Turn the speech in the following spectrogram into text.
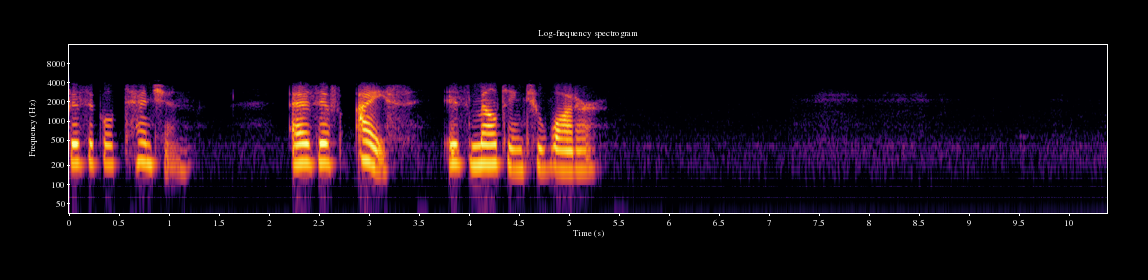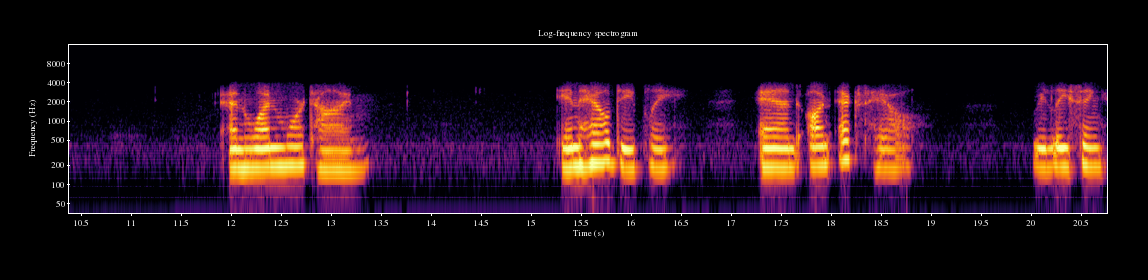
physical tension as if ice is melting to water. And one more time. Inhale deeply, and on exhale, releasing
